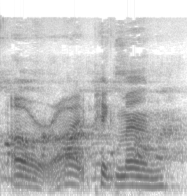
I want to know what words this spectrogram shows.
Alright, pigmen.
